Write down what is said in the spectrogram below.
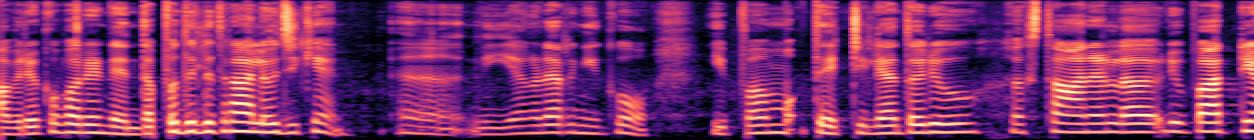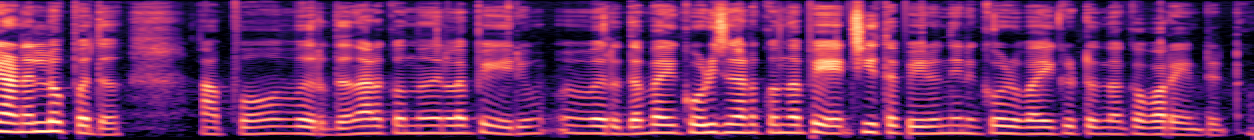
അവരൊക്കെ പറയുന്നുണ്ട് എന്താ ഇപ്പോൾ ഇതിൽ ഇത്ര ആലോചിക്കാൻ? നീ അങ്ങോട്ട് ഇറങ്ങിക്കോ ഇപ്പം തെറ്റില്ലാത്തൊരു സ്ഥാനമുള്ള ഒരു പാർട്ടിയാണല്ലോ ഇപ്പോൾ ഇത്. അപ്പോൾ വെറുതെ നടക്കുന്നതിനുള്ള പേരും വെറുതെ ബൈക്ക് ഓടിച്ച് നടക്കുന്ന പേ ചീത്ത പേരും നിനക്ക് ഒഴിവായി കിട്ടും എന്നൊക്കെ പറയുന്നുണ്ട് കേട്ടോ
